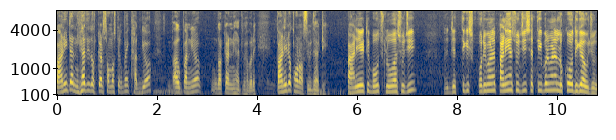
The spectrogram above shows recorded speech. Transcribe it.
পাটা নিহতি দরকার সমস্ত খাদ্য আনীয় দরকার নিহতি ভাবে পাণির কোণ অসুবিধা এটি পা এটি বহু স্লো আসুচি যেতিকি পরিমাণে পানি আসুচি সেতিকি পরিমাণে লোক অধিকা হচ্ছেন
